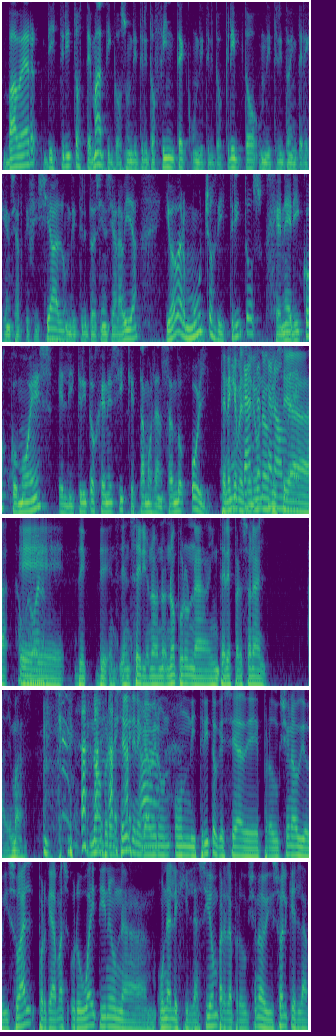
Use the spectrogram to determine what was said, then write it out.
Va a haber distritos temáticos, un distrito fintech, un distrito cripto, un distrito de inteligencia artificial, un distrito de ciencia de la vida. Y va a haber muchos distritos genéricos, como es el distrito Génesis que estamos lanzando hoy. Tenés Me que meter uno que nombre. sea bueno. eh, de- de- en, en serio, no, no, no por un interés personal. Además. No, pero en serio tiene que haber un, un distrito que sea de producción audiovisual, porque además Uruguay tiene una, una legislación para la producción audiovisual que es la,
